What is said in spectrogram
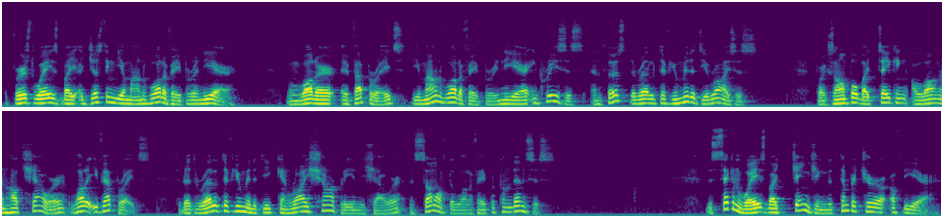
The first way is by adjusting the amount of water vapor in the air. When water evaporates, the amount of water vapor in the air increases and thus the relative humidity rises. For example, by taking a long and hot shower, water evaporates so that the relative humidity can rise sharply in the shower and some of the water vapor condenses. The second way is by changing the temperature of the air.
